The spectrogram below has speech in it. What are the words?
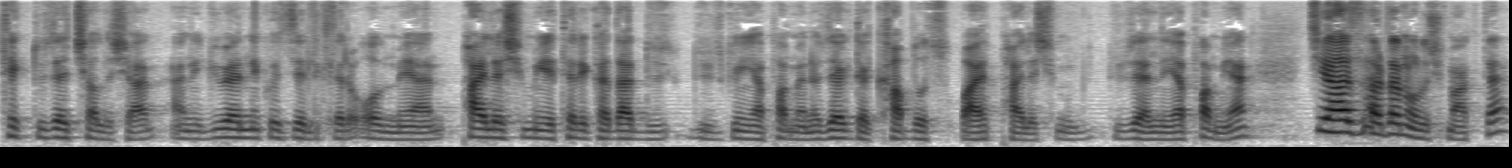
tek düze çalışan, hani güvenlik özellikleri olmayan, paylaşımı yeteri kadar düz, düzgün yapamayan, özellikle kablosuz paylaşımı düzenli yapamayan cihazlardan oluşmakta.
